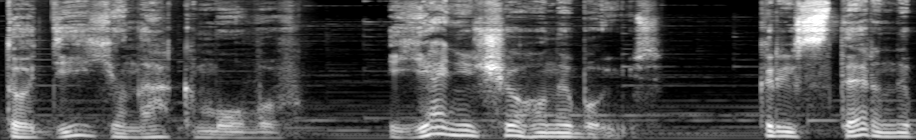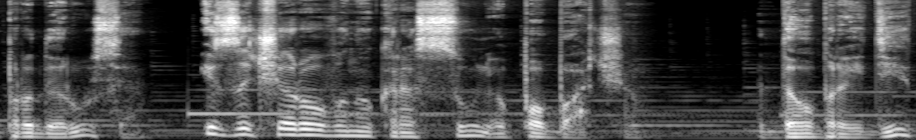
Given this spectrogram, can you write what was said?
Тоді юнак мовив Я нічого не боюсь, крізь стерни продеруся і зачаровану красуню побачу. Добрий дід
